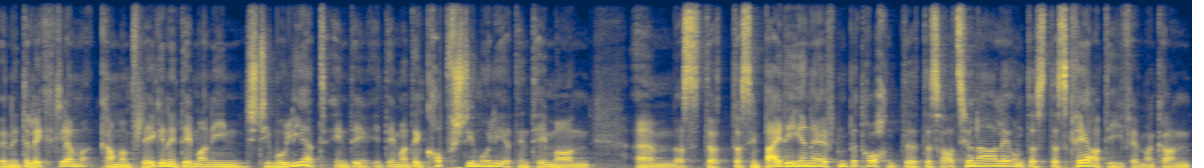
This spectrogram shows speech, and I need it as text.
Den Intellekt kann man pflegen, indem man ihn stimuliert, indem, indem man den Kopf stimuliert, indem man ähm, das, das, das, sind beide Hirnhälften betroffen, das Rationale und das, das Kreative. Man kann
